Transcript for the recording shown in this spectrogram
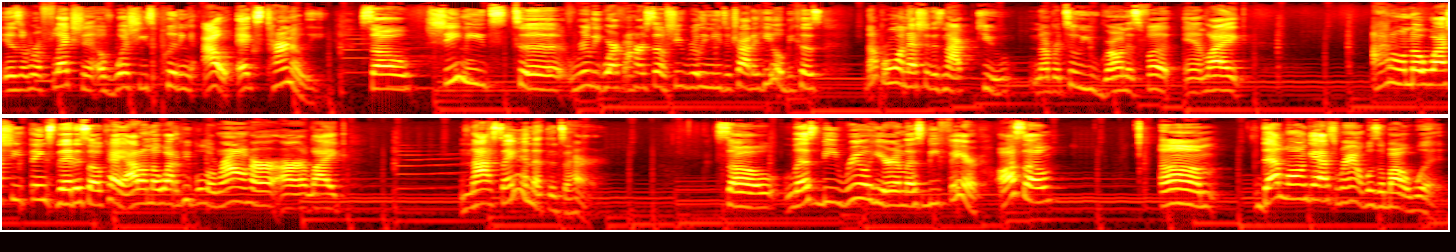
is a reflection of what she's putting out externally. So she needs to really work on herself. She really needs to try to heal because number one that shit is not cute. Number two you've grown as fuck. And like I don't know why she thinks that it's okay. I don't know why the people around her are like not saying nothing to her. So let's be real here and let's be fair. Also, um, that long ass rant was about what?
